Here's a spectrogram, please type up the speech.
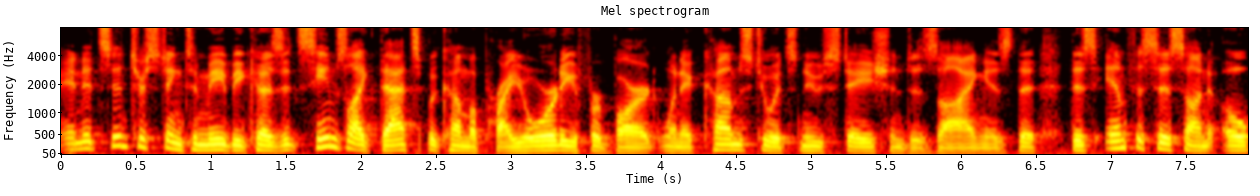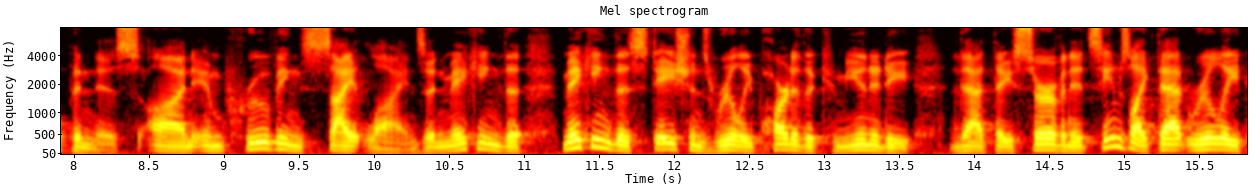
And it's interesting to me because it seems like that's become a priority for BART when it comes to its new station design is that this emphasis on openness, on improving sight lines and making the making the stations really part of the community that they serve. And it seems like that really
